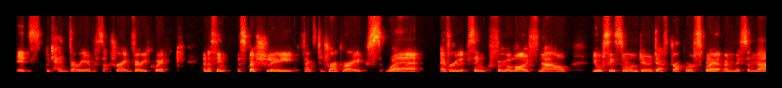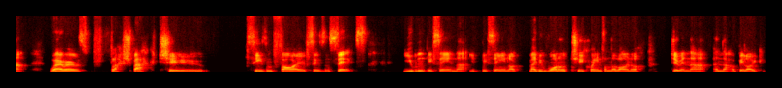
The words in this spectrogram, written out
it's became very oversaturated very quick. And I think especially thanks to Drag Race, where every lip sync for your life now, you'll see someone do a death drop or a split and this and that. Whereas flashback to season five, season six, you wouldn't be seeing that. You'd be seeing like maybe one or two queens on the lineup doing that, and that would be like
